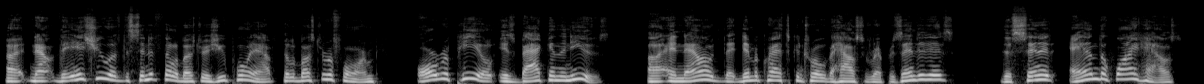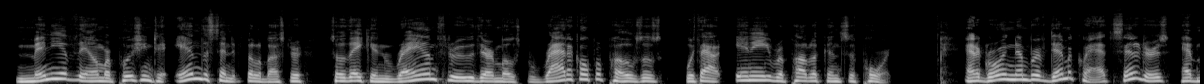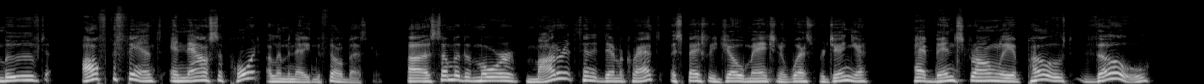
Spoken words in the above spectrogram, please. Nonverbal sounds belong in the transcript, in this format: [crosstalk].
Uh, now, the issue of the Senate filibuster, as you point out, filibuster reform, or repeal is back in the news. Uh, and now that Democrats control the House of Representatives, the Senate, and the White House, many of them are pushing to end the Senate filibuster so they can ram through their most radical proposals without any Republican support. And a growing number of Democrats, senators, have moved off the fence and now support eliminating the filibuster. Uh, some of the more moderate Senate Democrats, especially Joe Manchin of West Virginia, have been strongly opposed, though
